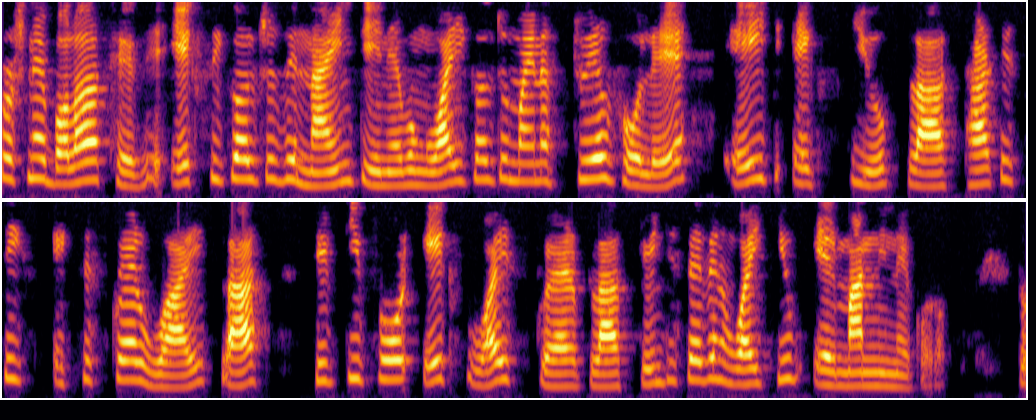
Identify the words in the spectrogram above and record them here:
প্রশ্নে বলা আছে যে এক্স ইকুয়াল টু যদি নাইনটিন এবং Y equal to minus twelve হলে eight X cube plus thirty six X square Y plus fifty X Y square plus twenty seven Y cube এর মান নির্ণয় করো। তো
